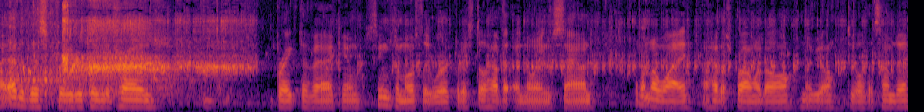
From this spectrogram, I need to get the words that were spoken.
I added this crazy thing to try and break the vacuum. Seems to mostly work, but I still have that annoying sound. I don't know why I have this problem at all. Maybe I'll deal with it someday.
